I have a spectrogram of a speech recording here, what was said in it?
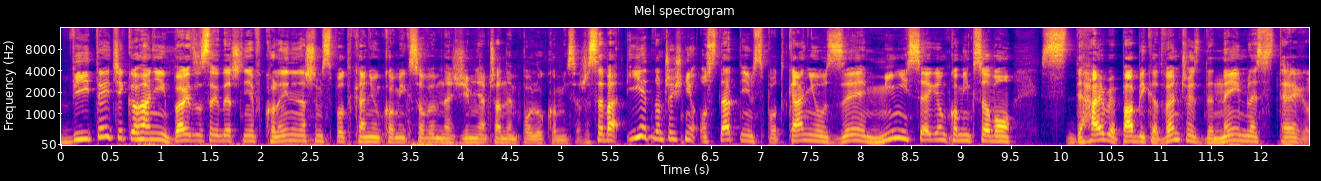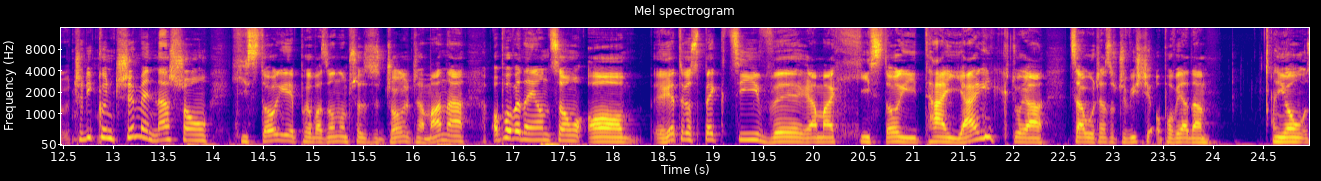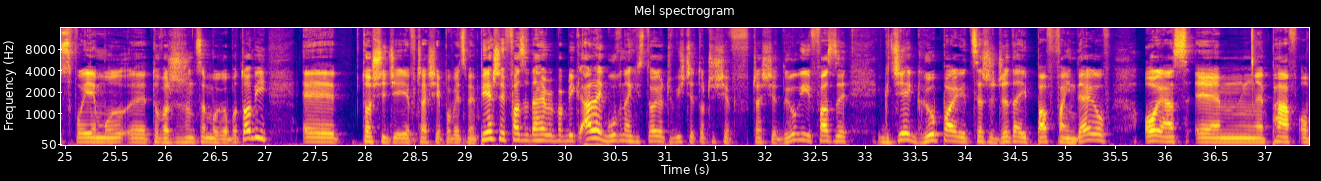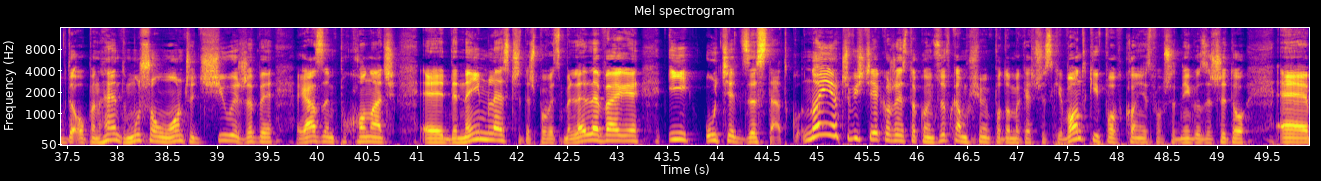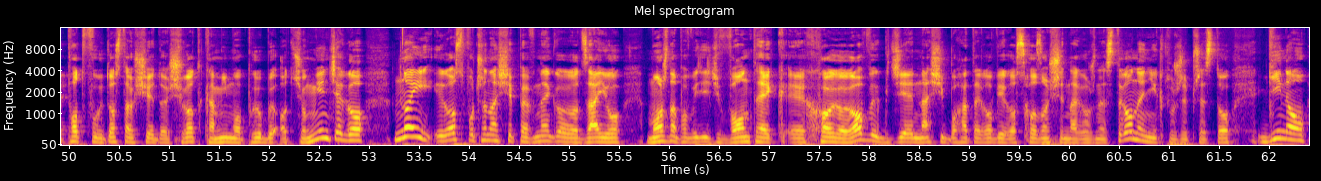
Witajcie kochani bardzo serdecznie w kolejnym naszym spotkaniu komiksowym na ziemniaczanym polu komisarza Seba i jednocześnie ostatnim spotkaniu z miniserią komiksową The High Republic Adventures The Nameless Terror, czyli kończymy naszą historię prowadzoną przez George'a Mana opowiadającą o retrospekcji w ramach historii Tayari, która cały czas oczywiście opowiada ją swojemu e, towarzyszącemu robotowi. To się dzieje w czasie powiedzmy pierwszej fazy The High Republic, ale główna historia oczywiście toczy się w czasie drugiej fazy, gdzie grupa rycerzy Jedi Pathfinderów oraz Path of the Open Hand muszą łączyć siły, żeby razem pokonać e, The Nameless, czy też powiedzmy Lelevery i uciec ze statku. No i oczywiście, jako że jest to końcówka, musimy podomykać wszystkie wątki. Pod koniec poprzedniego zeszytu e, potwór dostał się do środka mimo próby odciągnięcia go, no i rozpoczyna się pewnego rodzaju, można powiedzieć, wątek e, horrorowy gdzie nasi bohaterowie rozchodzą się na różne strony, niektórzy przez to giną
